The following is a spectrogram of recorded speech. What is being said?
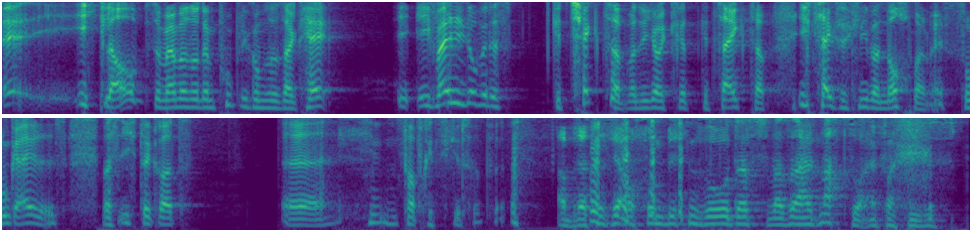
Äh, ich glaube, so wenn man so dem Publikum so sagt, hey, ich weiß nicht, ob ihr das gecheckt habt, was ich euch gerade gezeigt habe. Ich zeige es euch lieber nochmal, weil es so geil ist, was ich da gerade äh, fabriziert habe. Aber das ist ja auch so ein bisschen so das, was er halt macht, so einfach dieses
